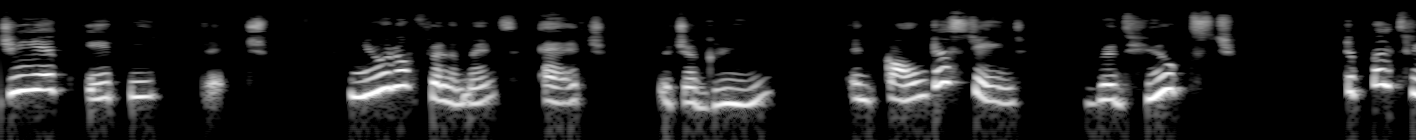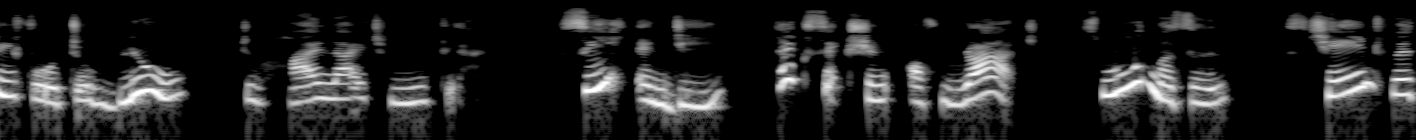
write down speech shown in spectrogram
GFAP rich. Neurofilaments H, which are green, and counterstained with Hoechst triple three four two blue to highlight nuclei. C and D, thick section of rat, smooth muscle, stained with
